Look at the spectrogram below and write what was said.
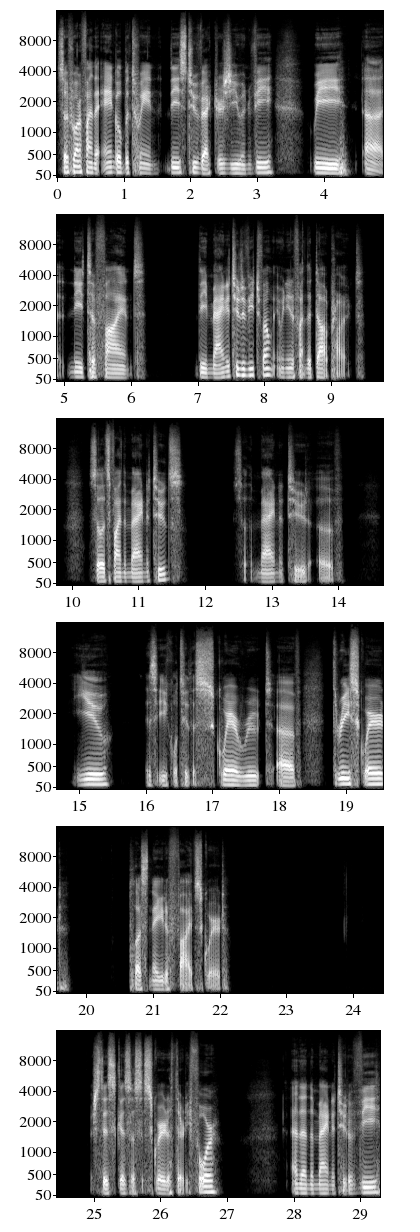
So if we want to find the angle between these two vectors, u and v, we uh, need to find the magnitude of each of them, and we need to find the dot product. So let's find the magnitudes. So the magnitude of u is equal to the square root of 3 squared plus negative 5 squared, which this gives us the square root of 34. And then the magnitude of v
